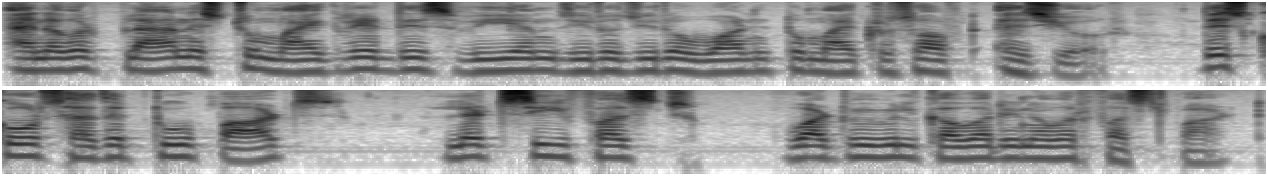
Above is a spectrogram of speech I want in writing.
and our plan is to migrate this VM001 to Microsoft Azure. This course has a two parts. Let's see first what we will cover in our first part.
